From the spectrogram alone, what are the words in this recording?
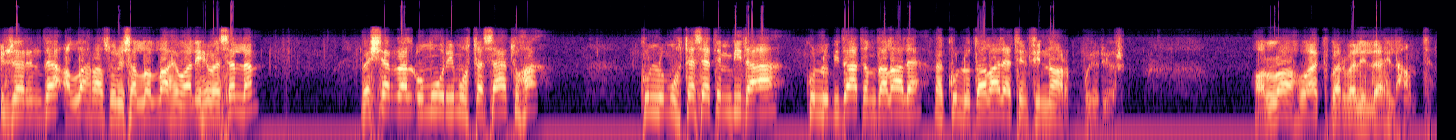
üzerinde Allah Resulü sallallahu aleyhi ve sellem ve şerrel umuri muhtesatuhâ kullu muhtesetin bid'a kullu bid'atin dalale ve kullu dalaletin finnar buyuruyor. Allahu Ekber ve lillahil hamd.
